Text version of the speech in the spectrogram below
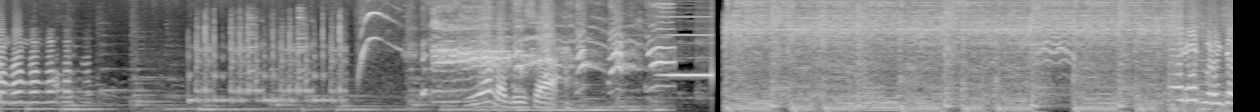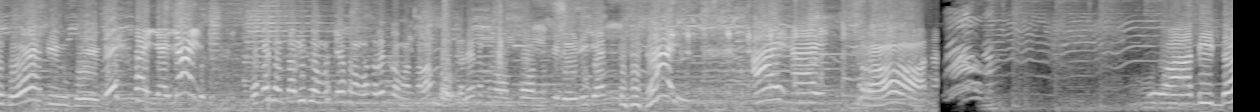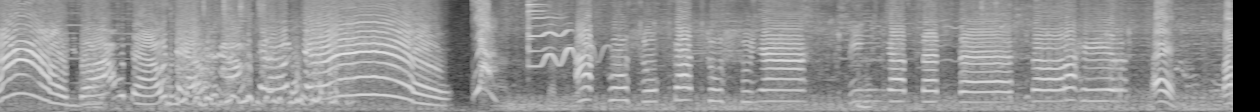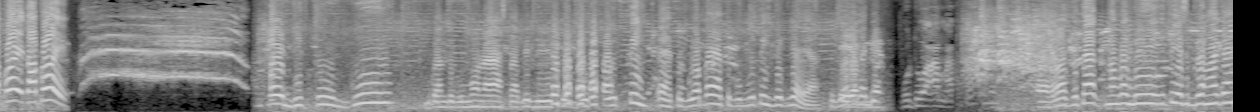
Dorong, dorong, dorong, dorong, dorong. Iya nggak bisa. Oh, guys, meluncur gue di WB. Hai, hai, hai. Oke, selamat pagi, selamat siang, selamat sore, selamat malam buat kalian yang menonton video ini, guys. Hai. Hai, hai. Rod. Wadidaw, daw, daw, daw, daw, daw. Aku suka susunya hingga tetes terakhir. Eh, tapoy, tapoy. Sampai di Tugu, bukan Tugu Monas, tapi di Tugu Putih. Eh, Tugu apa ya? Tugu Putih Jogja ya? Tugu Iya apa tadi? Bodoh amat. Oh, kita nongkrong di itu ya seberang aja.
